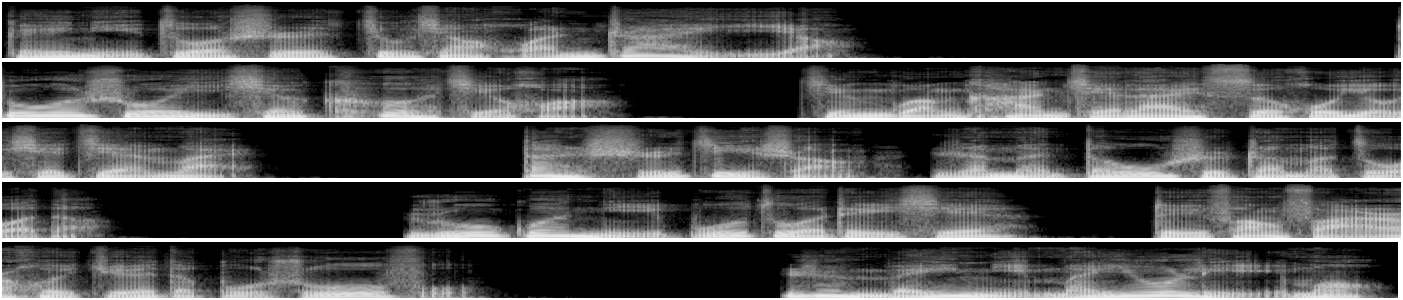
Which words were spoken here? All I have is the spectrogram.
给你做事就像还债一样。多说一些客气话，尽管看起来似乎有些见外，但实际上人们都是这么做的。如果你不做这些，对方反而会觉得不舒服，认为你没有礼貌。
